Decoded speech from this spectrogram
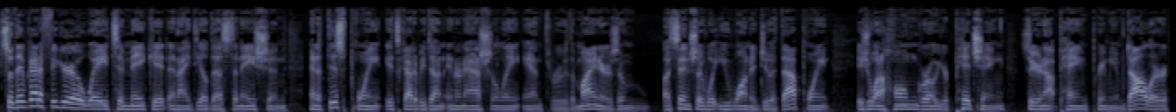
so they've got to figure a way to make it an ideal destination. And at this point, it's got to be done internationally and through the minors. And essentially, what you want to do at that point is you want to home grow your pitching, so you're not paying premium dollar,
